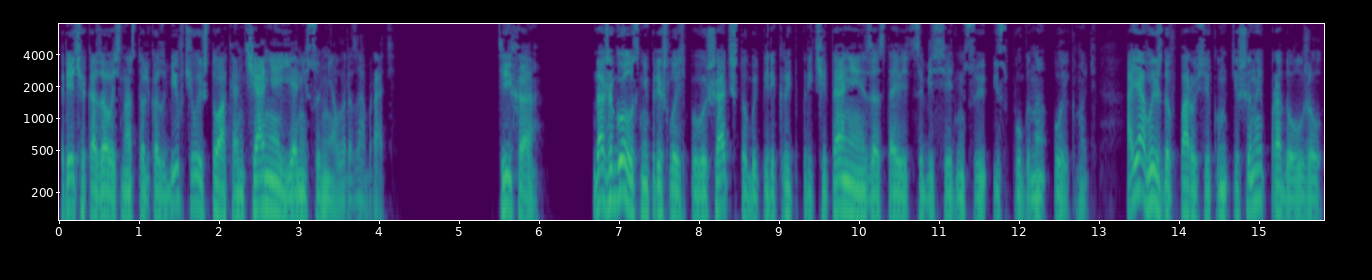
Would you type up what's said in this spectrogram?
Речь оказалась настолько сбивчивой, что окончание я не сумел разобрать. «Тихо!» Даже голос не пришлось повышать, чтобы перекрыть причитание и заставить собеседницу испуганно ойкнуть. А я, выждав пару секунд тишины, продолжил.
